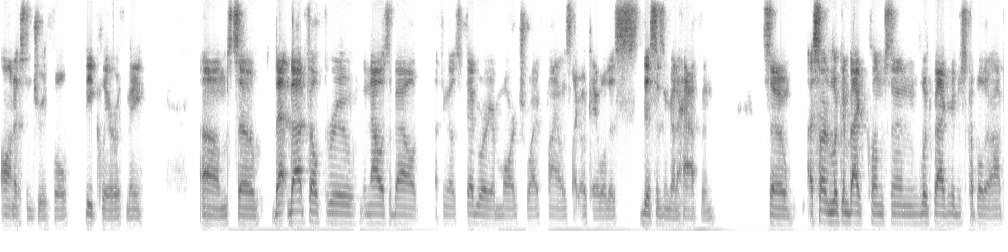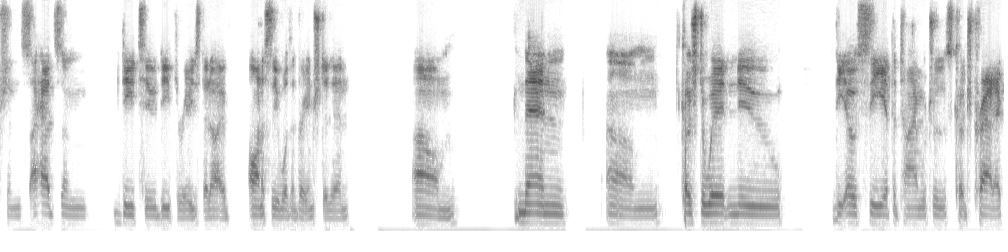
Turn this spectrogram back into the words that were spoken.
honest and truthful, be clear with me. Um, so that, that fell through and that was about, I think it was February or March where I finally was like, okay, well this, this isn't going to happen. So I started looking back at Clemson, looked back at just a couple other options. I had some D2, D3s that I honestly wasn't very interested in. Um, then um, Coach DeWitt knew the OC at the time, which was Coach Craddock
